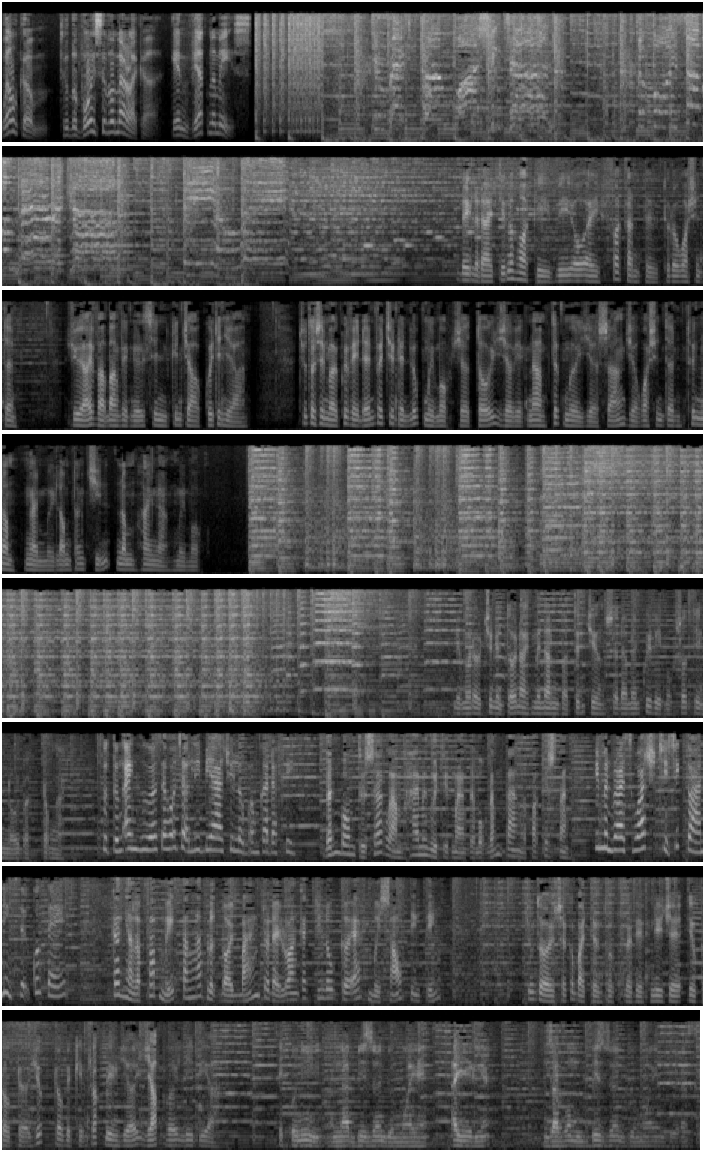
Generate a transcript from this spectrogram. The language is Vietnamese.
Welcome to the Voice of America in Vietnamese. Direct from Washington, the voice of America, VOA. Đây là đài tiếng nói Hoa Kỳ VOA phát thanh từ thủ đô Washington. Duy Ái và Ban Việt ngữ xin kính chào quý thính giả. Chúng tôi xin mời quý vị đến với chương trình lúc 11 giờ tối giờ Việt Nam, tức 10 giờ sáng giờ Washington thứ năm ngày 15 tháng 9 năm 2011. Để mở đầu chương trình tối nay, Minh Anh và Tướng Trường sẽ đem đến quý vị một số tin nổi bật trong ngày. Thủ tướng Anh hứa sẽ hỗ trợ Libya truy lùng ông Gaddafi. Đánh bom tự sát làm 20 người thiệt mạng tại một đám tang ở Pakistan. Human Rights Watch chỉ trích tòa án hình sự quốc tế. Các nhà lập pháp Mỹ tăng áp lực đòi bán cho Đài Loan các chiến đấu cơ F-16 tiên tiến. Chúng tôi sẽ có bài tường thuật về việc Niger yêu cầu trợ giúp trong việc kiểm soát biên giới giáp với Libya. C'est connu, on a besoin de moyens aériens.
